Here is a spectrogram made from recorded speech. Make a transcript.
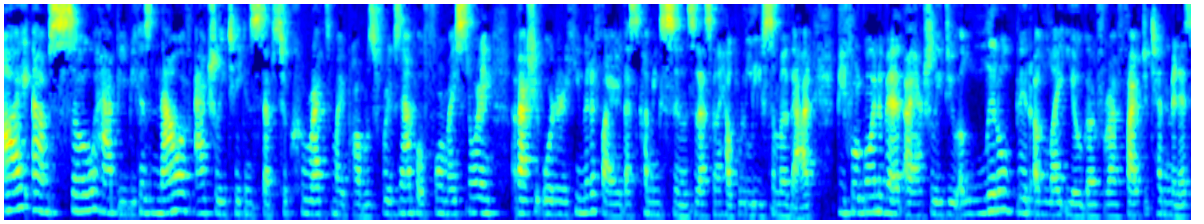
I am so happy because now I've actually taken steps to correct my problems. For example, for my snoring, I've actually ordered a humidifier that's coming soon. So that's gonna help relieve some of that. Before going to bed, I actually do a little bit of light yoga for about five to 10 minutes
